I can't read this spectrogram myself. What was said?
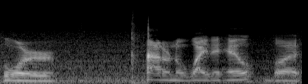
For I don't know why the hell, but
